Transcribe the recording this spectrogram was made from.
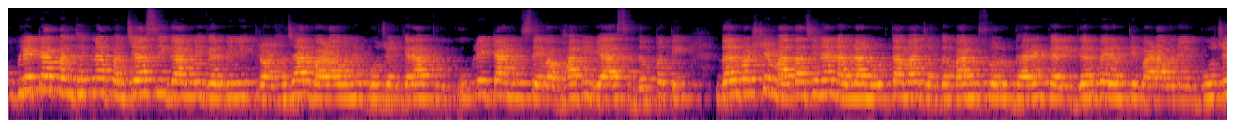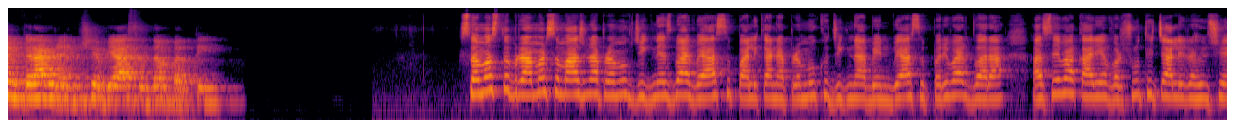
ઉપલેટા પંથકના પંચ્યાસી ગામની ગરબીની ત્રણ હજાર બાળાઓને ભોજન કરાવતું ઉપલેટાનું સેવાભાવી વ્યાસ દંપતી દર વર્ષે માતાજીના નવલા નોરતામાં જગદંબાનું સ્વરૂપ ધારણ કરી ગરબે રમતી બાળાઓને ભોજન કરાવી રહ્યું છે વ્યાસ દંપતી. સમસ્ત બ્રાહ્મણ સમાજના પ્રમુખ જિજ્ઞેશભાઈ વ્યાસ, પાલિકાના પ્રમુખ જિજ્ઞાબેન વ્યાસ, પરિવાર દ્વારા આ સેવા કાર્ય વર્ષોથી ચાલી રહ્યું છે.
